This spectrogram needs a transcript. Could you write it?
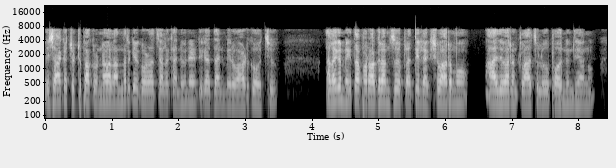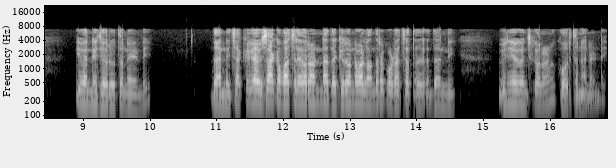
విశాఖ చుట్టుపక్కల ఉన్న వాళ్ళందరికీ కూడా చాలా కన్వీనియంట్గా దాన్ని మీరు వాడుకోవచ్చు. అలాగే మిగతా ప్రోగ్రామ్స్ ప్రతి లక్షవారము ఆదివారం క్లాసులు పౌర్ణమి ధ్యానం ఇవన్నీ జరుగుతున్నాయండి. దాన్ని చక్కగా విశాఖ వాసులు ఎవరన్నా దగ్గర ఉన్న వాళ్ళందరూ కూడా చెత్త దాన్ని వినియోగించుకోవాలని కోరుతున్నానండి.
